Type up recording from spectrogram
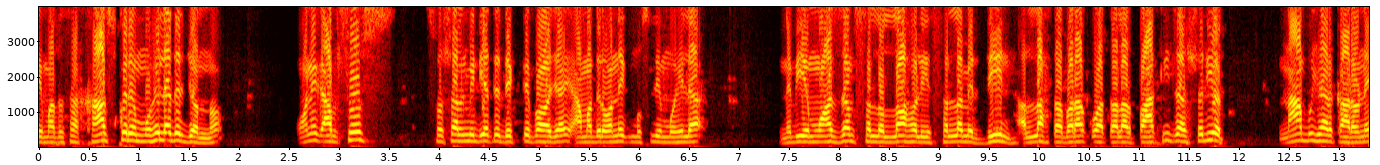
এই মাদ্রাসা খাস করে মহিলাদের জন্য অনেক আফসোস সোশ্যাল মিডিয়াতে দেখতে পাওয়া যায়। আমাদের অনেক মুসলিম মহিলা, নবী মুআজ্জম সাল্লাল্লাহু আলাইহি সাল্লামের দিন আল্লাহ তাবারাক ওয়া তাআলার পাকিজা শরীয়ত না বুঝার কারণে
